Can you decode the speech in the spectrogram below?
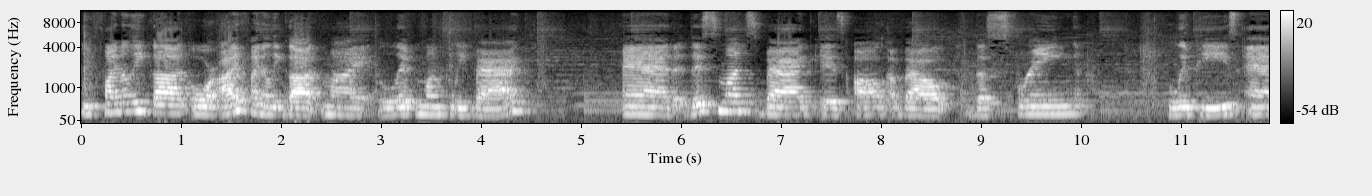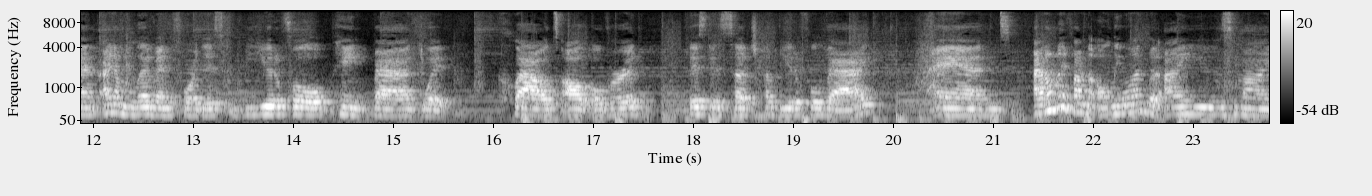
We finally got or I finally got my lip monthly bag. And this month's bag is all about the spring lippies. And I am living for this beautiful pink bag with clouds all over it. This is such a beautiful bag and I don't know if I'm the only one, but I use my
